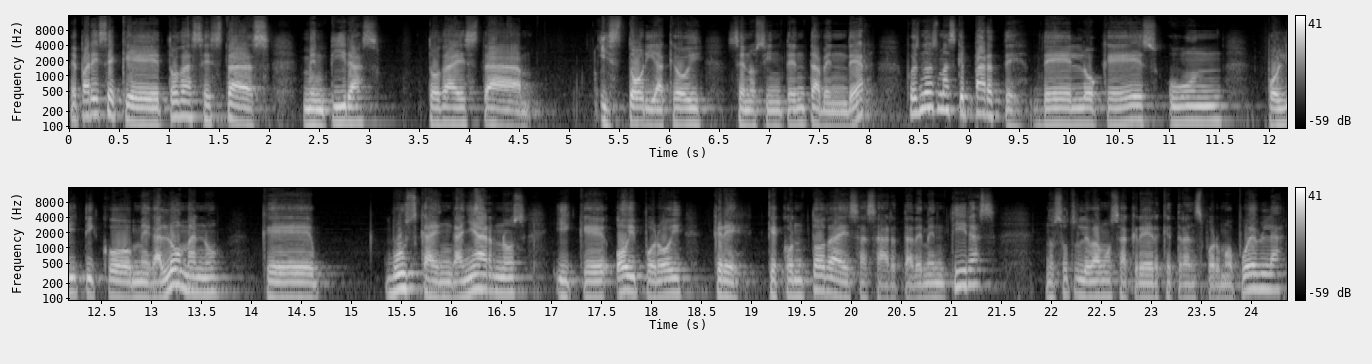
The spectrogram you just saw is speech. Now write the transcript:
Me parece que todas estas mentiras, toda esta historia que hoy se nos intenta vender, pues no es más que parte de lo que es un político megalómano que busca engañarnos y que hoy por hoy cree que con toda esa sarta de mentiras, nosotros le vamos a creer que transformó Puebla,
